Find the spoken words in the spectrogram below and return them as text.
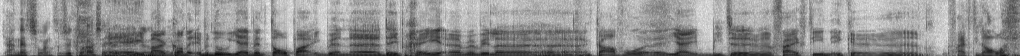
ja, net zolang ze klaar zijn. Nee, bieden maar kan, ik bedoel, jij bent Talpa, ik ben eh, DPG. Eh, we willen eh, een kavel. Jij biedt eh 15, ik eh 15,5.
